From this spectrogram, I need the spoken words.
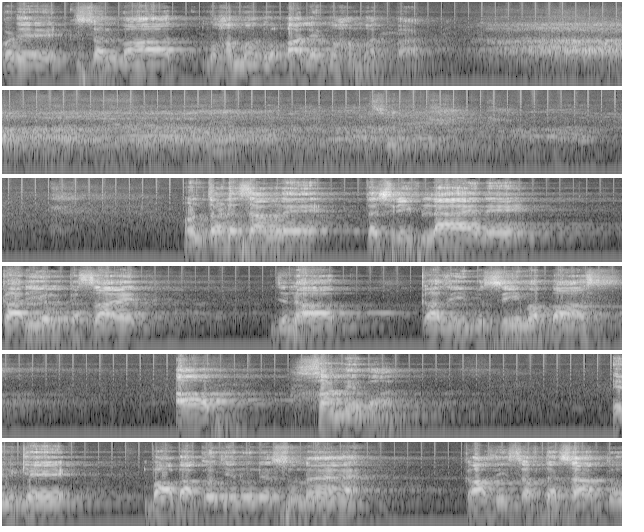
पढ़े सलवात मुहम्मद आले मुहम्मद पर हूँ थोड़े सामने तशरीफ़ लाए ने कारी कारियल कसायद जनाब काजी वसीम अब्बास, आप खानेवाल। इनके बाबा को जिन्होंने सुना है, काजी सफदर साहब को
